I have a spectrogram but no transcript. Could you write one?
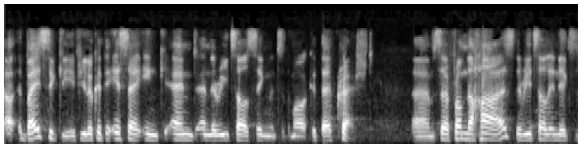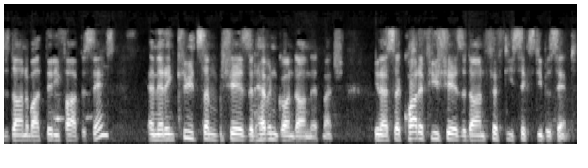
uh, basically, if you look at the SA Inc. and and the retail segment of the market, they've crashed. Um, so from the highs, the retail index is down about 35%, and that includes some shares that haven't gone down that much. You know, so quite a few shares are down 50, 60%.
